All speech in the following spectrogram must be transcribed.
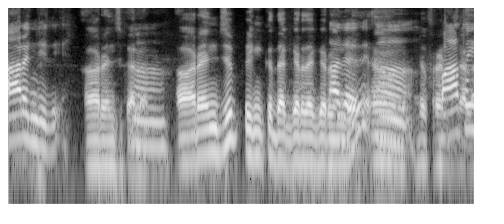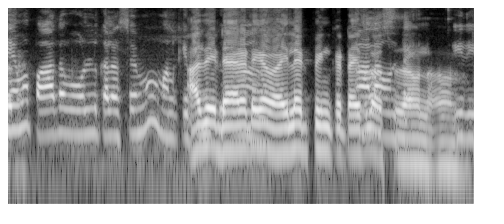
ఆరెంజ్ ఇది. ఆరెంజ్ కలర్ ఆరెంజ్ పింక్ దగ్గర దగ్గర పాత ఏమో పాత ఓల్డ్ కలర్స్ ఏమో మనకి అది డైరెక్ట్గా వైలెట్ పింక్ టైప్లో వస్తుంది. అవును ఇది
